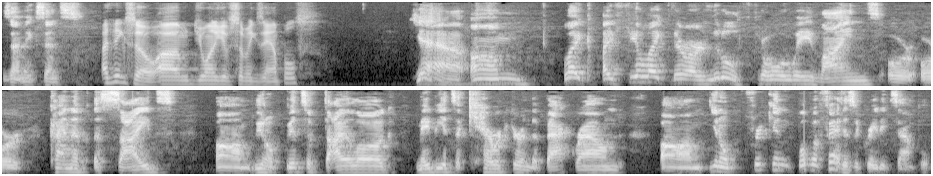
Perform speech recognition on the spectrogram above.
Does that make sense? I think so. Um, do you want to give some examples? Yeah. Um, like I feel like there are little throwaway lines or or kind of asides, um, you know, bits of dialogue. Maybe it's a character in the background. Um, you know, freaking Boba Fett is a great example.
